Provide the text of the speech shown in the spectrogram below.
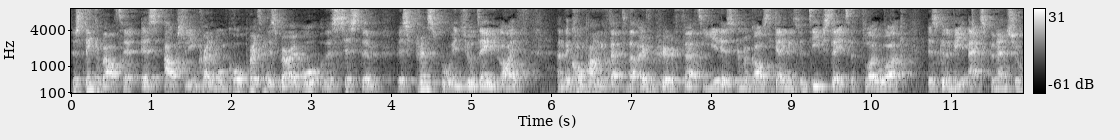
Just think about it. It's absolutely incredible. Incorporating this variable, this system, this principle into your daily life, and the compounding effect of that over a period of 30 years in regards to getting into a deep state of flow work is going to be exponential.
